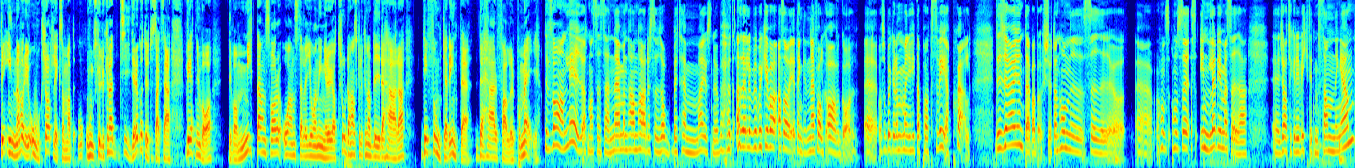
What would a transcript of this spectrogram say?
För innan var det ju oklart liksom att hon skulle kunna tidigare gått ut och sagt så här, vet ni vad, det var mitt ansvar att anställa Johan Ingerö, jag trodde han skulle kunna bli det här, det funkade inte, det här faller på mig. Det vanliga är ju att man säger så här, nej men han har det så jobbigt hemma just nu. Alltså, eller det brukar ju vara, alltså, jag tänker när folk avgår eh, och så brukar man ju hitta på ett svepskäl. Det gör ju inte Ebba Busch utan hon säger ju Eh, hon hon inledde ju med att säga, eh, jag tycker det är viktigt med sanningen,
